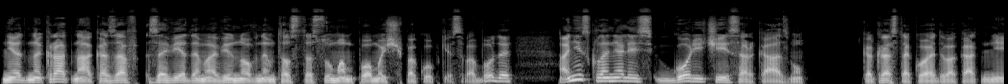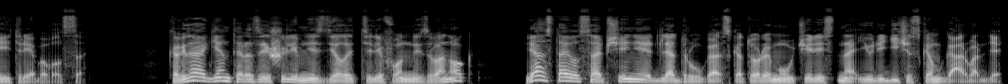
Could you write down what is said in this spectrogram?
Неоднократно оказав заведомо виновным толстосумам помощь в покупке свободы, они склонялись к горечи и сарказму. Как раз такой адвокат мне и требовался. Когда агенты разрешили мне сделать телефонный звонок, я оставил сообщение для друга, с которым мы учились на юридическом Гарварде.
